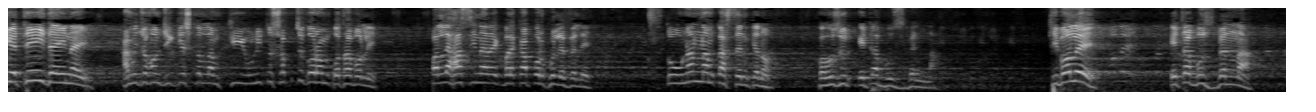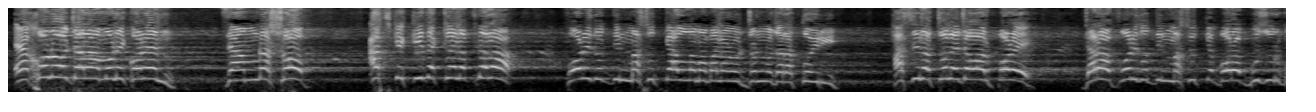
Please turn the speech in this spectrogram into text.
কেটেই দেয় নাই। আমি যখন জিজ্ঞেস করলাম, কি, উনি তো সবচেয়ে গরম কথা বলে। পারলে হাসিনার একবার কাপড় খুলে ফেলে। তো উনার নাম কাটছেন কেন? হুজুর, এটা বুঝবেন না। কি বলে? এটা বুঝবেন না। এখনও যারা মনে করেন যে আমরা সব, আজকে কি দেখলেন আপনারা? ফরিদুদ্দিন মাসুদকে আল্লামা বানানোর জন্য যারা তৈরি, হাসিনা চলে যাওয়ার পরে যারা ফরিদুদ্দিন মাসুদকে বড় বুজুর্গ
